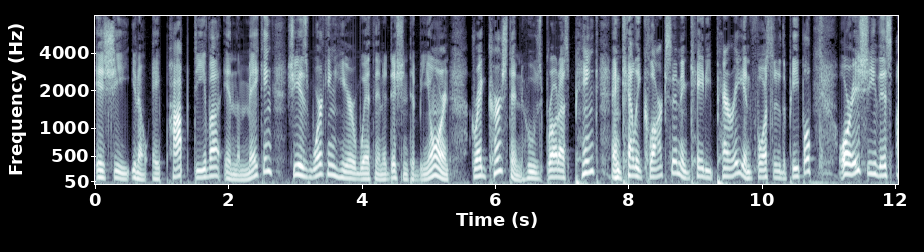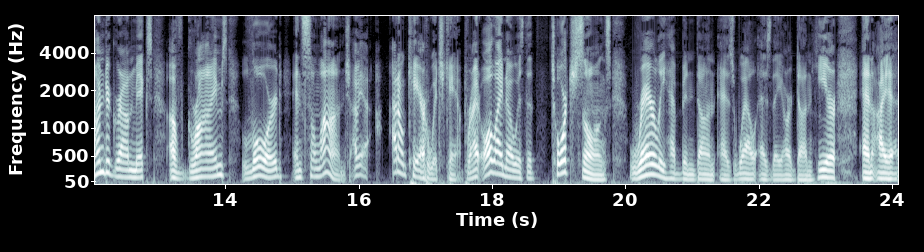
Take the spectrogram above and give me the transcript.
Is she, you know, a pop diva in the making? She is working here with, in addition to Bjorn, Greg Kurstin, who's brought us Pink and Kelly Clarkson and Katy Perry and Foster the People. Or is she this underground mix of Grimes, Lorde, and Solange? I mean, I don't care which camp, right? All I know is that torch songs rarely have been done as well as they are done here. And I uh,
